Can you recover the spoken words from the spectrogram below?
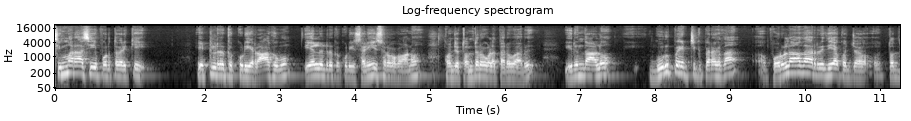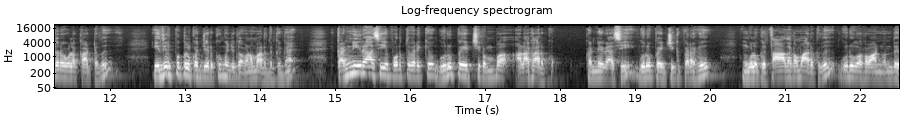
சிம்ம ராசியை பொறுத்த வரைக்கும் எட்டில் இருக்கக்கூடிய ராகுவும் ஏழில் இருக்கக்கூடிய சனீஸ்வர பகவானும் கொஞ்சம் தொந்தரவுகளை தருவார். இருந்தாலும் குரு பயிற்சிக்கு பிறகு தான் பொருளாதார ரீதியாக கொஞ்சம் தொந்தரவுகளை காட்டுது. எதிர்ப்புகள் கொஞ்சம் இருக்கும். கொஞ்சம் கவனமாக இருந்துக்குங்க. கன்னி ராசியை பொறுத்த வரைக்கும் குரு பயிற்சி ரொம்ப அழகாக இருக்கும். கன்னிராசி குரு பயிற்சிக்கு பிறகு உங்களுக்கு சாதகமாக இருக்குது. குரு பகவான் வந்து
